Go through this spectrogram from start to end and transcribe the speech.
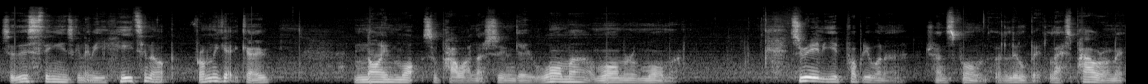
So this thing is going to be heating up from the get-go 9 watts of power and that's going to get warmer and warmer and warmer. So really you'd probably want to transform a little bit less power on it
